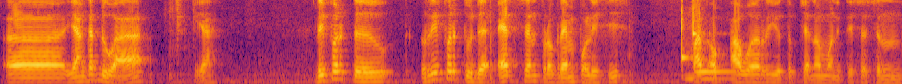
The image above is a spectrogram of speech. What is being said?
uh, yang kedua ya refer to refer to the AdSense program policies, part of our YouTube channel monetization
